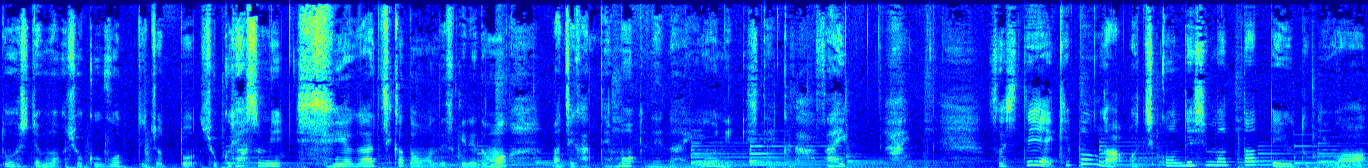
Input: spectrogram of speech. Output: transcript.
どうしても食後ってちょっと食休みしがちかと思うんですけれども間違っても寝ないようにしてください、はい、そして気分が落ち込んでしまったっていう時は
